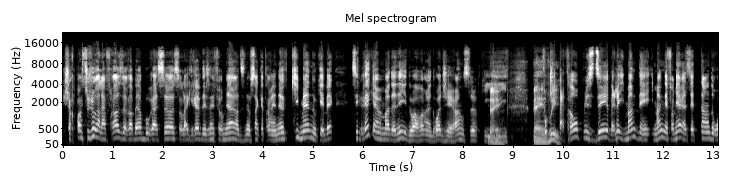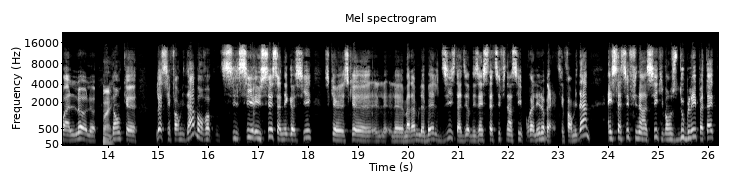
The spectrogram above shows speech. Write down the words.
je repense toujours à la phrase de Robert Bourassa sur la grève des infirmières en 1989 qui mène au Québec. C'est vrai qu'à un moment donné, il doit avoir un droit de gérance. Là, qui, ben, ben faut que les patrons puissent dire, ben là, il manque il manque d'infirmières à cet endroit-là. Là. Donc, euh, Là, c'est formidable. On va, s'ils réussissent à négocier ce que ce que le, Madame Lebel dit, c'est-à-dire des incitatifs financiers pour aller là, ben c'est formidable. Incitatifs financiers qui vont se doubler peut-être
